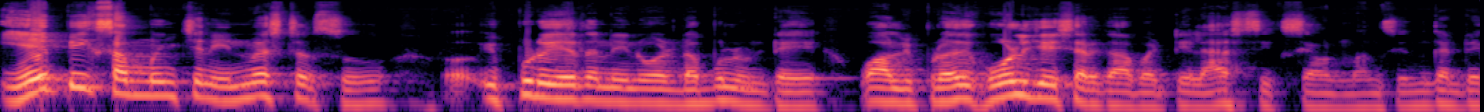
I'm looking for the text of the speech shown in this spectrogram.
ఏపీకి సంబంధించిన ఇన్వెస్టర్స్ ఇప్పుడు ఏదైనా నేను డబ్బులు ఉంటే వాళ్ళు ఇప్పుడు అది హోల్డ్ చేశారు కాబట్టి లాస్ట్ సిక్స్ సెవెన్ మంత్స్ ఎందుకంటే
